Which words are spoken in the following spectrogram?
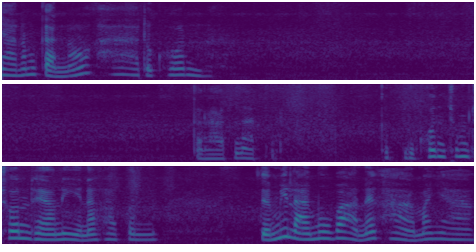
ยาน้ำกันเนาะค่ะ ทุกคน ตลาดนัดก็เป็นคนชุมชนแถวนี้นะคะเพิ่นเดี๋ยวมีหลายหมู่บ้านเนี่ยค่ะมะยาง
